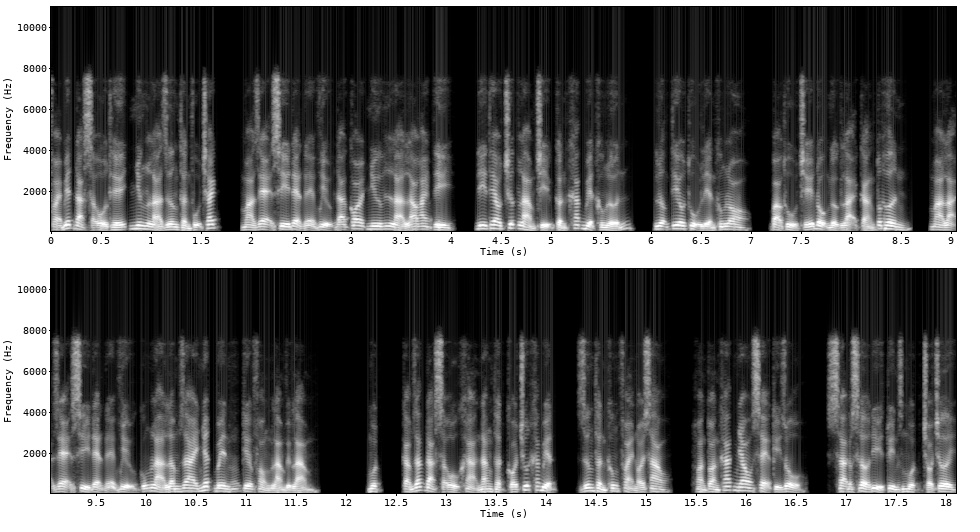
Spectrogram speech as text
phải biết đặc xã ổ thế nhưng là Dương Thần phụ trách, mà rẻ xì đèn đệ vịu đã coi như là lao IT, đi theo trước làm chỉ cần khác biệt không lớn, lượng tiêu thụ liền không lo, bảo thủ chế độ ngược lại càng tốt hơn, mà lại rẻ xì đèn đệ vịu cũng là lâm giai nhất bên kia phòng làm việc làm. Một, cảm giác đặc xã ổ khả năng thật có chút khác biệt, Dương Thần không phải nói sao, hoàn toàn khác nhau sẽ kỳ rộ sạc sở đi tuyến một trò chơi,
